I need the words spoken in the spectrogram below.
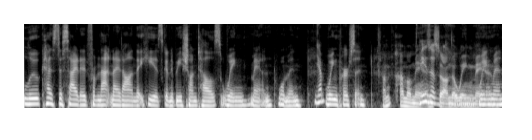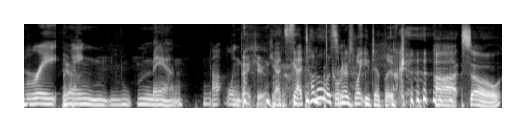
Luke has decided from that night on that he is going to be Chauntal's wing man, woman, Yep. wing person. I'm I'm a man, He's a so I'm the wingman. Wingman. great Yeah. wing man, not wing. Thank you. Yes. Yeah, tell the listeners what you did, Luke. Uh, so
